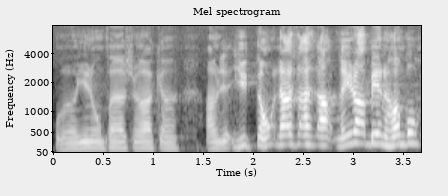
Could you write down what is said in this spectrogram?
Well, you know, Pastor, I can, I'm just, you don't, you're not being humble.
